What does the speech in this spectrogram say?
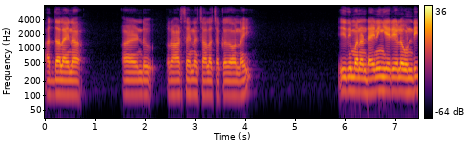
అద్దాలైనా అండ్ రాడ్స్ అయినా చాలా చక్కగా ఉన్నాయి. ఇది మనం డైనింగ్ ఏరియాలో ఉండి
